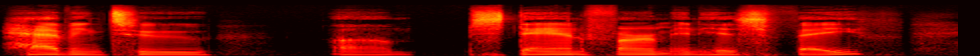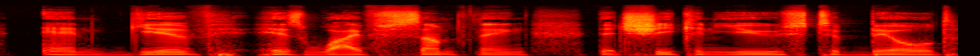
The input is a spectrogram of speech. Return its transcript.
having to um, stand firm in his faith and give his wife something that she can use to build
